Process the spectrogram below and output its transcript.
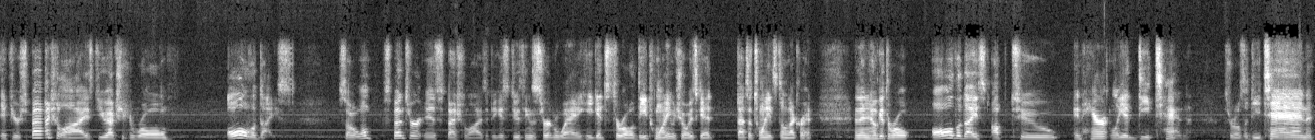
if you're specialized, you actually roll all the dice. So Spencer is specialized. If he gets to do things a certain way, he gets to roll a d20, which you always get. That's a 20, it's still not a crit. And then he'll get to roll all the dice up to inherently a d10. So he rolls a d10,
